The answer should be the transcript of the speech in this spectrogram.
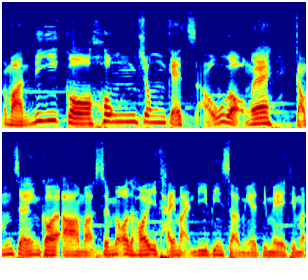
咁啊呢個空中嘅走廊咧，咁就應該啱啊。顺便我哋可以睇埋呢邊上面有啲咩添啊？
